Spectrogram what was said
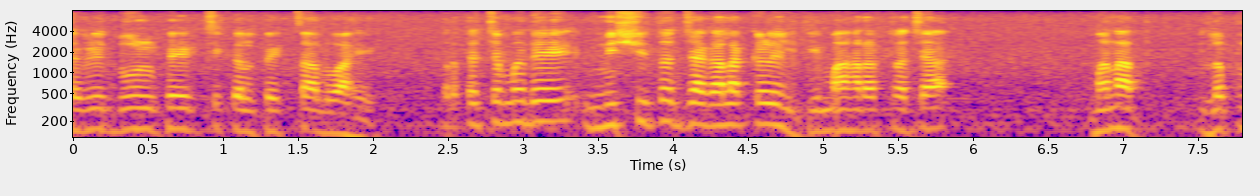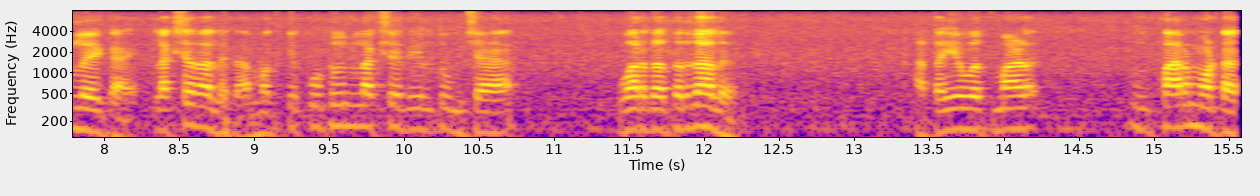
सगळी धूळफेक चिखलफेक चालू आहे तर त्याच्यामध्ये निश्चितच जगाला कळेल की महाराष्ट्राच्या मनात लपलंय काय? लक्षात आलं का? मग ते कुठून लक्षात येईल तुमच्या वर्धा तर झालं. आता यवतमाळ फार मोठा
